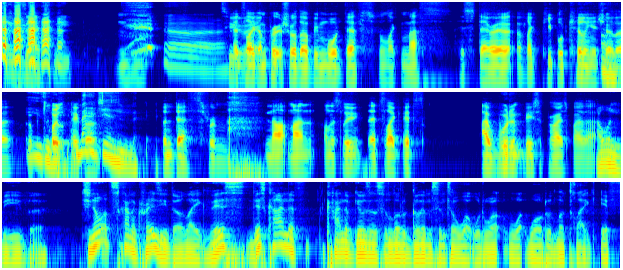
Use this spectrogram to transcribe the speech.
Exactly. uh, Too it's like. I'm pretty sure there'll be more deaths from like mass hysteria of like people killing each other over Oh, toilet paper Imagine. than deaths from not man. Honestly, it's like it's. I wouldn't be surprised by that. I wouldn't be either. Do you know what's kind of crazy though? Like this, this kind of kind of gives us a little glimpse into what would what, what world would look like if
